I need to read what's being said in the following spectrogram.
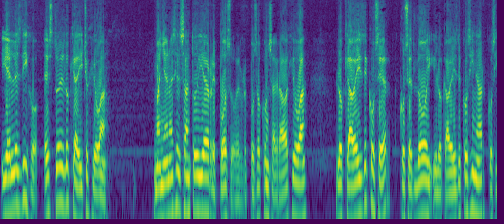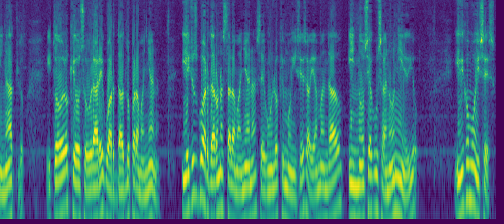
Y él les dijo, esto es lo que ha dicho Jehová. Mañana es el santo día de reposo, el reposo consagrado a Jehová. Lo que habéis de cocer, cocedlo hoy, y lo que habéis de cocinar, cocinadlo. Y todo lo que os sobrare, guardadlo para mañana. Y ellos guardaron hasta la mañana, según lo que Moisés había mandado, y no se agusanó ni hedió. Y dijo Moisés,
